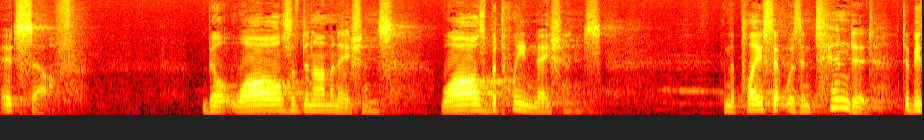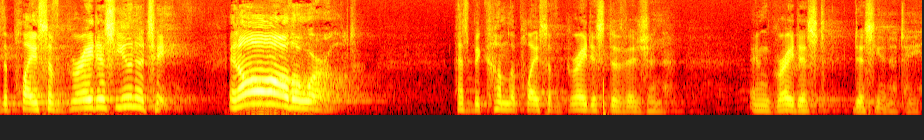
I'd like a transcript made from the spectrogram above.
itself, built walls of denominations, walls between nations, in the place that was intended to be the place of greatest unity in all the world has become the place of greatest division and greatest disunity.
